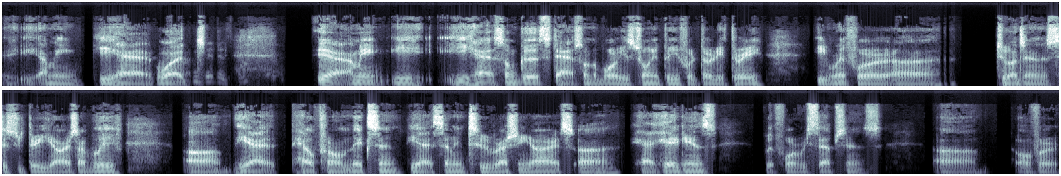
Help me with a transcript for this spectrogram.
he, I mean, he had what? Yeah, I mean, he he had some good stats on the board. He's 23 for 33. He went for uh, 263 yards, I believe. Uh, he had help from Mixon. He had 72 rushing yards. Uh, he had Higgins with four receptions. Uh, over,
